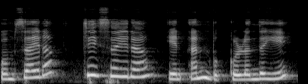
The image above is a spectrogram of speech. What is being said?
ஓம் சாய்ராம். ஜெய் சாய்ராம். என் அன்பு குழந்தையே.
